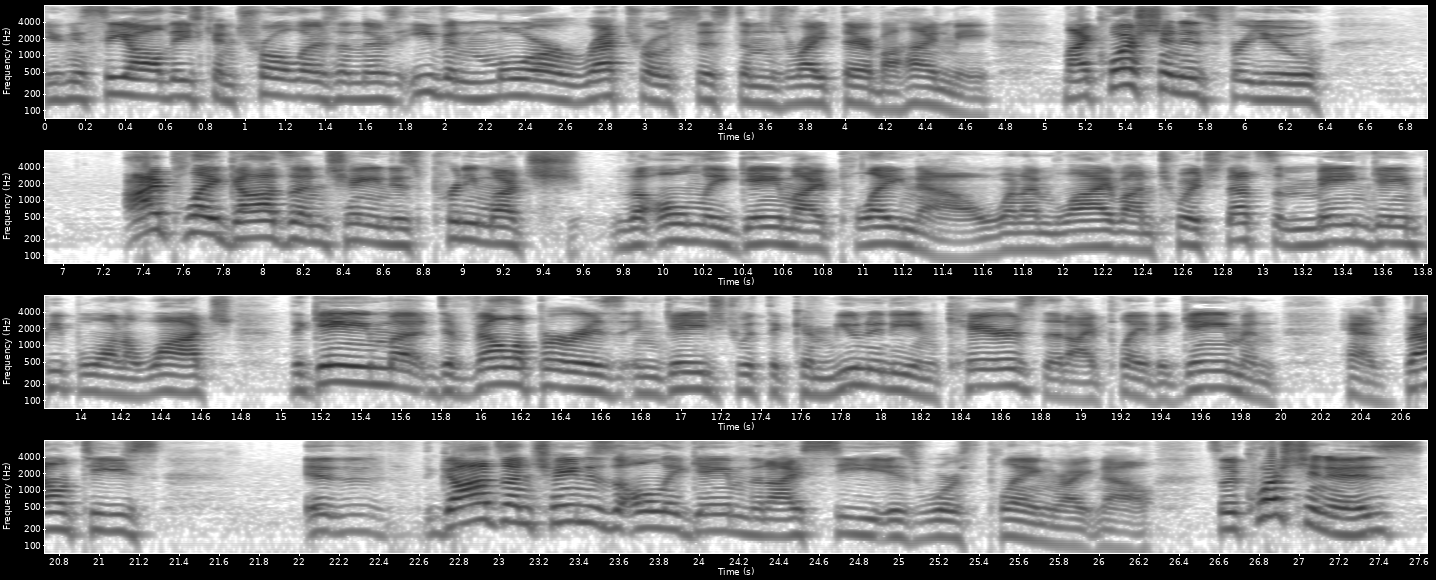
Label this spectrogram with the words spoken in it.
You can see all these controllers, and there's even more retro systems right there behind me. My question is for you, I play Gods Unchained is pretty much the only game I play now when I'm live on Twitch. That's the main game people want to watch. The game uh, developer is engaged with the community and cares that I play the game and has bounties. Gods Unchained is the only game that I see is worth playing right now. So the question is,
